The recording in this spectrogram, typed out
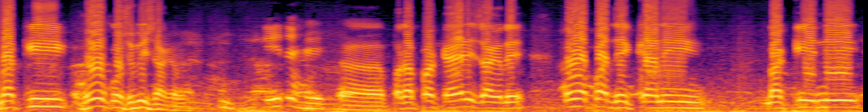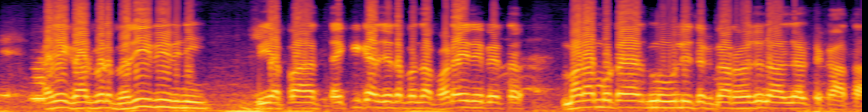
ਬਾਕੀ ਹੋ ਕੁਝ ਵੀ ਸਕਦਾ। ਇਹ ਤਾਂ ਹੈ ਪਰ ਆਪਾਂ ਕਹਿ ਨਹੀਂ ਸਕਦੇ। ਕਿਉਂ ਆਪਾਂ ਦੇਖਿਆ ਨਹੀਂ। ਬਾਕੀ ਇੰਨੀ ਹਜੇ ਗੜਬੜ ਵਧੀ ਵੀ ਨਹੀਂ। ਵੀ ਆਪਾਂ ਤਹਿਕੀਕਤ ਜੇ ਤਾਂ ਬੰਦਾ ਫੜਾ ਹੀ ਨਹੀਂ ਫਿਰ ਤਾਂ ਮਾੜਾ ਮੋਟਾ ਮਾਮੂਲੀ ਤਕਦਾਰ ਹੋਇਆ ਉਹਦੇ ਨਾਲ ਨਾਲ ਟਿਕਾਤਾ।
